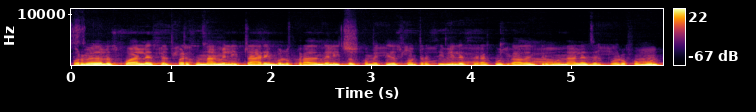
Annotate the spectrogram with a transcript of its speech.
por medio de los cuales el personal militar involucrado en delitos cometidos contra civiles será juzgado en tribunales del fuero común.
